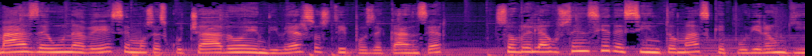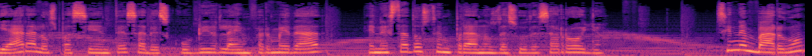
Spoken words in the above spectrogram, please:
Más de una vez hemos escuchado en diversos tipos de cáncer sobre la ausencia de síntomas que pudieron guiar a los pacientes a descubrir la enfermedad en estados tempranos de su desarrollo. Sin embargo,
